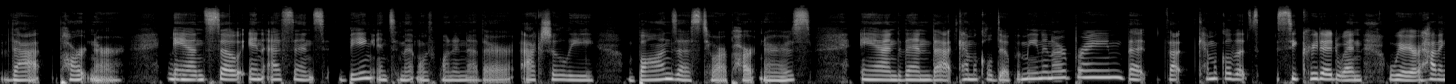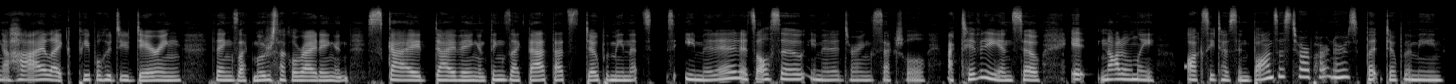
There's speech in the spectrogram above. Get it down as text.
that partner. Mm-hmm. And so, in essence, being intimate with one another actually bonds us to our partners. And then that chemical dopamine in our brain, that, that chemical that's secreted when we're having a high, like people who do daring things like motorcycle riding and skydiving and things like that, that's dopamine that's emitted. It's also emitted during sexual activity. And so, it not only oxytocin bonds us to our partners, but dopamine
